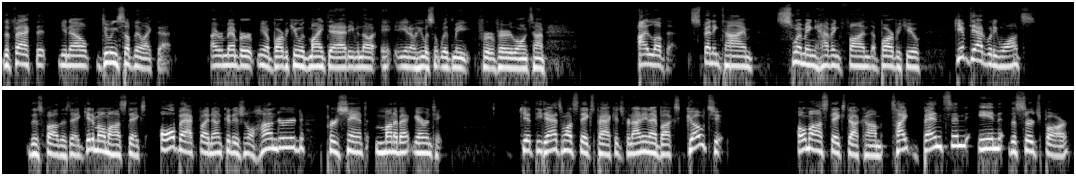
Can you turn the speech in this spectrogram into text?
the fact that, you know, doing something like that I remember, you know, barbecuing with my dad, even though, eh, you know, he wasn't with me for a very long time. I love that. Spending time, swimming, having fun, the barbecue. Give dad what he wants. this Father's Day. Get him Omaha Steaks, all backed by an unconditional 100% money back guarantee. Get the Dads Want Steaks package for 99 bucks. Go to omahasteaks.com. Type Benson in the search bar.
